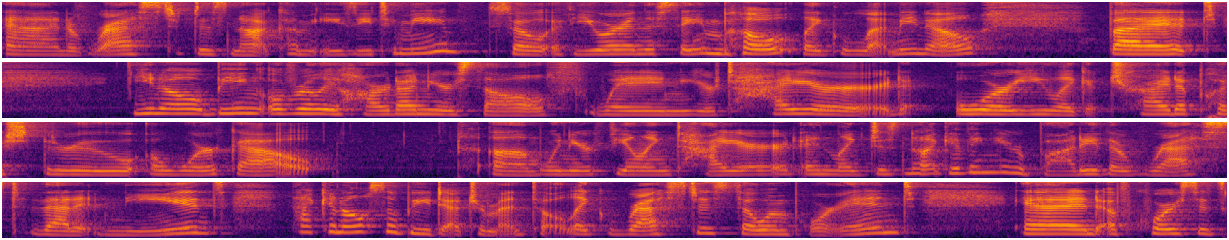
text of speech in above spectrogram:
and rest does not come easy to me. So if you are in the same boat, like let me know. But you know, being overly hard on yourself when you're tired or you like try to push through a workout um, when you're feeling tired and like just not giving your body the rest that it needs, that can also be detrimental. Like, rest is so important. And of course, it's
